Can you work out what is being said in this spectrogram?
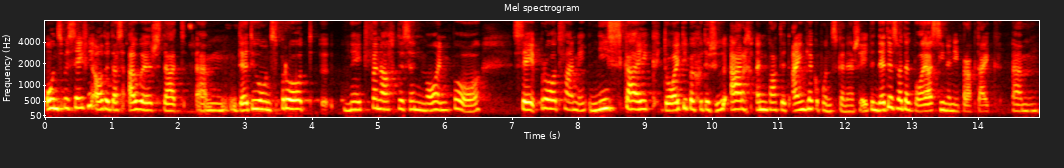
Ons besef nie altyd as ouers dat ehm um, dit hoe ons praat net vinnig tussen ma en pa sê praat van nuus kyk, daai tipe goeders hoe erg impak dit eintlik op ons kinders het en dit is wat ek baie sien in die praktyk. Ehm um,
